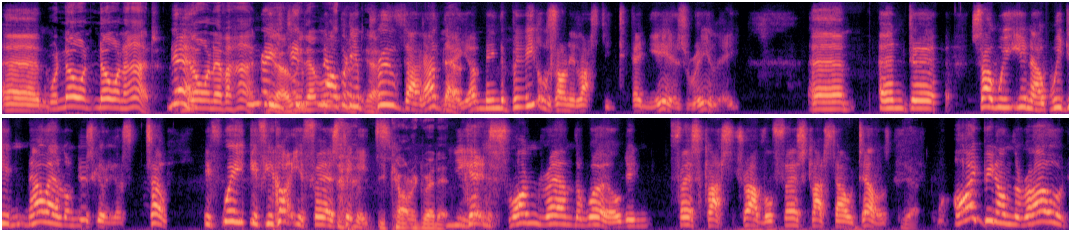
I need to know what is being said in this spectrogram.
Um, Well, no one, no one had. yeah. No one ever had. You know, I mean, didn't- that was nobody approved that, had they? I mean, the Beatles only lasted 10 years, really. Um, and uh, so we, you know, we didn't know how long it was going to go. So if we, if you got your first tickets, You can't regret it. you're getting swanned around the world in first class travel, first class hotels. Yeah. I'd been on the road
